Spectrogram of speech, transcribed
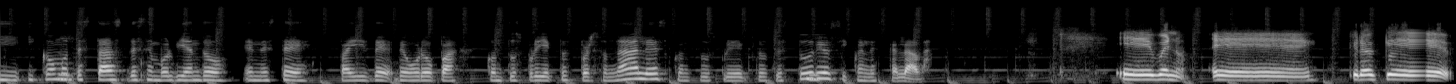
y, cómo te estás desenvolviendo en este país de, Europa con tus proyectos personales, con tus proyectos de estudios y con la escalada. Eh, bueno, eh, creo que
